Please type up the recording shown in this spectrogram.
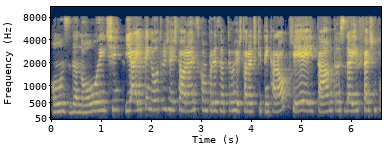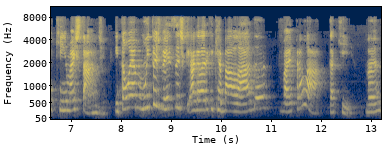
11 da noite. E aí tem outros restaurantes, como por exemplo, tem um restaurante que tem karaokê e tal, então isso daí fecha um pouquinho mais tarde. Então é muitas vezes a galera que quer balada vai para lá daqui, né?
